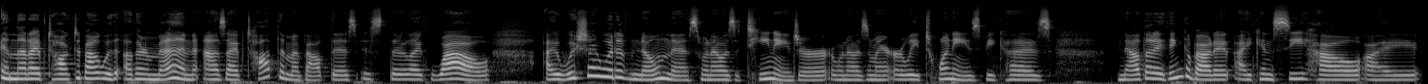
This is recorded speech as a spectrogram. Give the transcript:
and that I've talked about with other men as I've taught them about this is they're like, "Wow, I wish I would have known this when I was a teenager or when I was in my early 20s because now that I think about it, I can see how I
